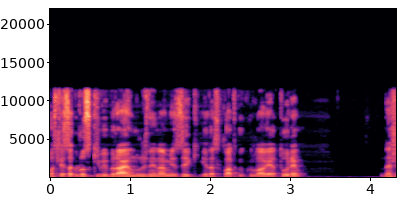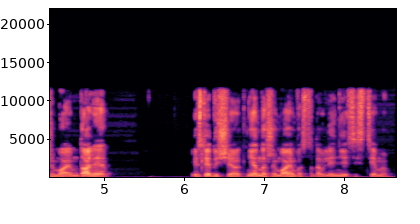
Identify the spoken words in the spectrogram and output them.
После загрузки выбираем нужный нам язык и раскладку клавиатуры, нажимаем «Далее» и в следующем окне нажимаем «Восстановление системы».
